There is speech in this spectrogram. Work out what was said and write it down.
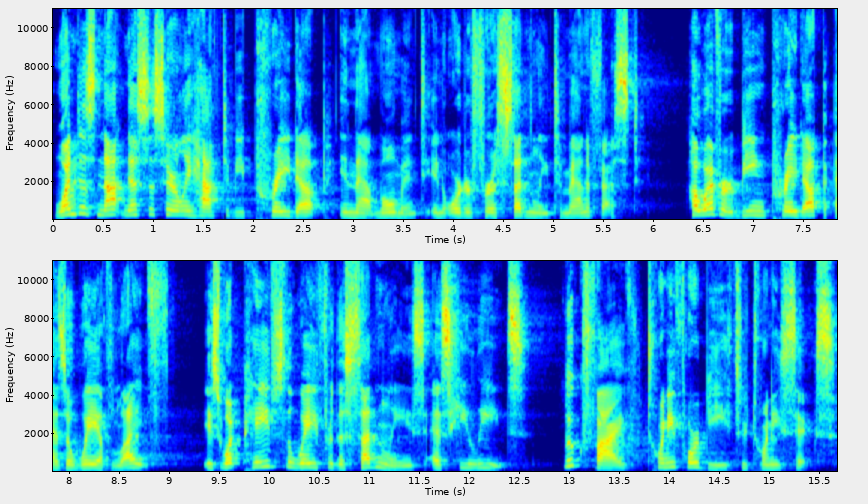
One does not necessarily have to be prayed up in that moment in order for a suddenly to manifest. However, being prayed up as a way of life is what paves the way for the suddenlies as he leads. Luke 5 24b through 26.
